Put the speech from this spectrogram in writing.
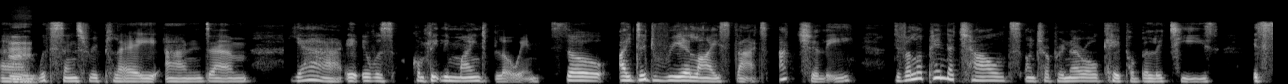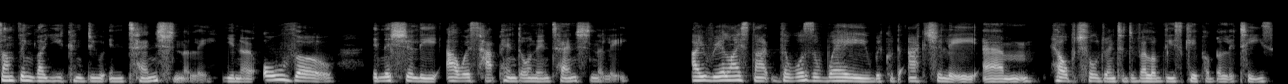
um, mm. with sensory play and um, yeah, it, it was completely mind blowing. So I did realize that actually developing a child's entrepreneurial capabilities is something that you can do intentionally. You know, although initially ours happened unintentionally, I realized that there was a way we could actually um, help children to develop these capabilities.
